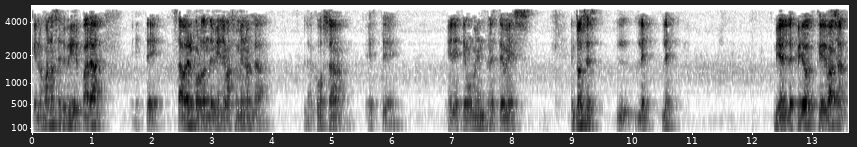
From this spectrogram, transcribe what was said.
que nos van a servir para este, saber por dónde viene más o menos la, la cosa este, en este momento, en este mes. Entonces, les, les, bien, les pido que vayan.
